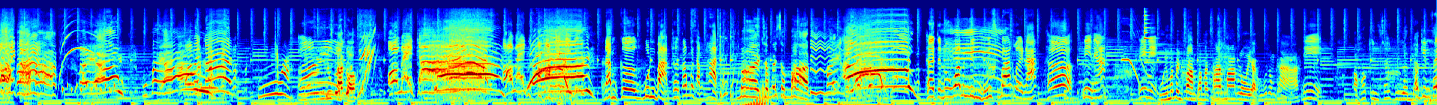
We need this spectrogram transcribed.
โอ้ไม่กล้าไม่เอากูไม่เอาโอ้ไม่กล้าเออลูกรักเหรอโอ้ไม่กล้าโอ้ไม่กล้าดำเกิงบุญบาปเธอต้องมาสัมผัส ไม่ฉันไม่สัมผัสไม่เอาเธอจะดูว่ามันดึงดึสมากเลยนะ เธอนี่นะนี่นี่อุ้ยมันเป็นฟาร์มธรรมชาติมากเลยอะคุณผู้ชมขานี่ เอาเขากินไส้เดือนแบบเขากินไส้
